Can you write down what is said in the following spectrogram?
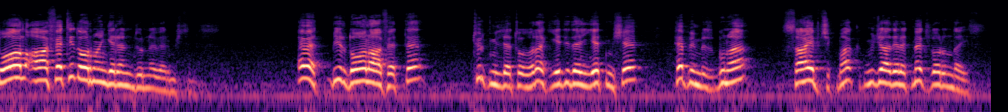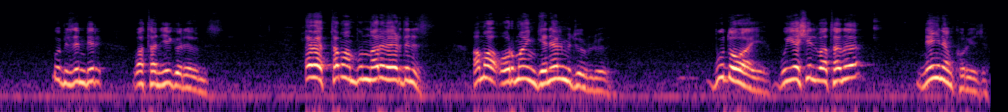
Doğal afeti de Orman Genel Müdürlüğü'ne vermişsiniz. Evet, bir doğal afette Türk milleti olarak 7'den 70'e hepimiz buna sahip çıkmak, mücadele etmek zorundayız. Bu bizim bir vatani görevimiz. Evet tamam bunları verdiniz. Ama Orman Genel Müdürlüğü bu doğayı, bu yeşil vatanı neyle koruyacak?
